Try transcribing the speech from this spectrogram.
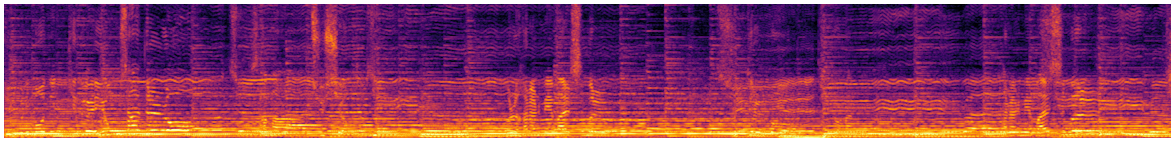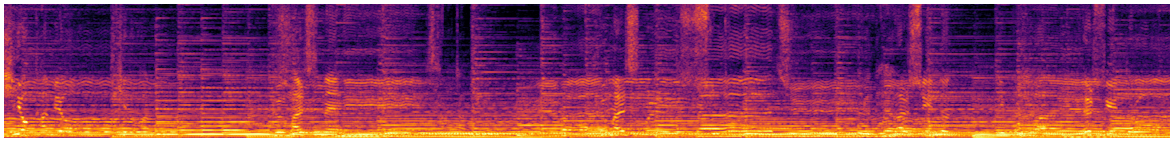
우리 모든 기도의 용사들로 삼아 주시옵소서. 오늘 하나님의 말씀을 붙들고 기도합니다. 하나님의 말씀을 기억하며 기도합니다. 그 말씀에 사로잡고 그 말씀을 순종하며 나아갈 수 있는 이 모두가 될수 있도록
